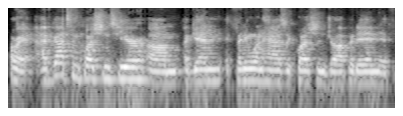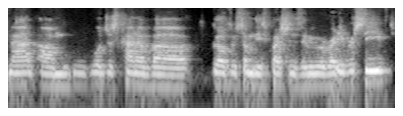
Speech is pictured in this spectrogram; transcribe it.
all right, I've got some questions here. Um, again, if anyone has a question, drop it in. If not, um, we'll just kind of uh, go through some of these questions that we've already received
